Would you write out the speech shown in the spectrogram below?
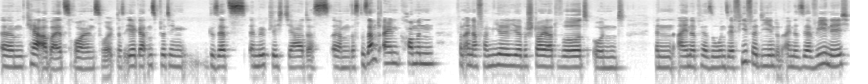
ähm, Care-Arbeitsrollen zurück. Das Ehegattensplitting-Gesetz ermöglicht ja, dass ähm, das Gesamteinkommen von einer Familie besteuert wird und wenn eine Person sehr viel verdient und eine sehr wenig,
